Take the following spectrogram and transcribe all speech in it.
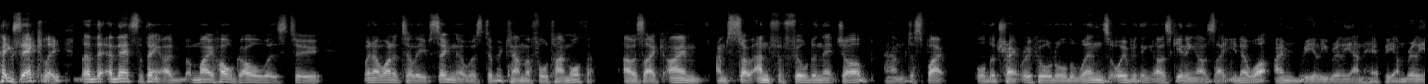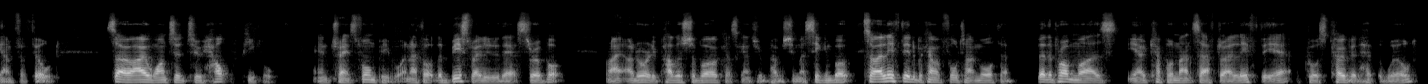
exactly. And that's the thing. I, my whole goal was to when i wanted to leave Cigna, was to become a full-time author I was like, I'm I'm so unfulfilled in that job, um, despite all the track record, all the wins, or everything I was getting, I was like, you know what? I'm really, really unhappy. I'm really unfulfilled. So I wanted to help people and transform people. And I thought the best way to do that is through a book, right? I'd already published a book. I was going through publishing my second book. So I left there to become a full time author. But the problem was, you know, a couple of months after I left there, of course, COVID hit the world.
